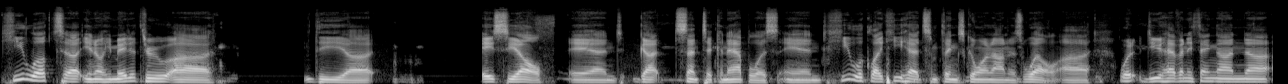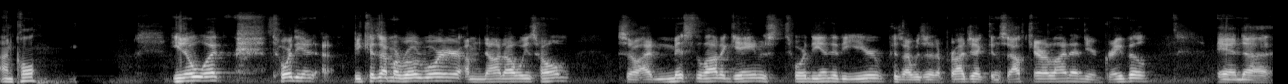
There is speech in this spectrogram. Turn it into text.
he looked. you know, he made it through the ACL and got sent to Kannapolis, and he looked like he had some things going on as well. Uh, what do you have anything on uh, on Kohl? You know what? Toward the end, because I'm a road warrior, I'm not always home, so I missed a lot of games toward the end of the year because I was at a project in South Carolina near Greenville, and uh,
